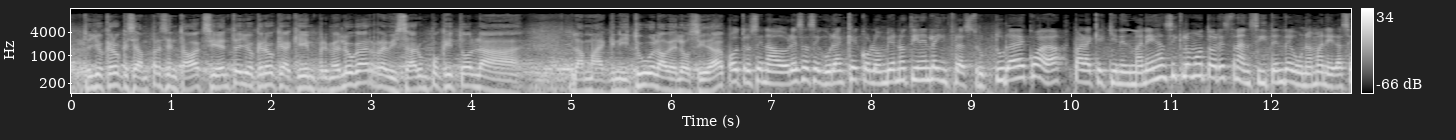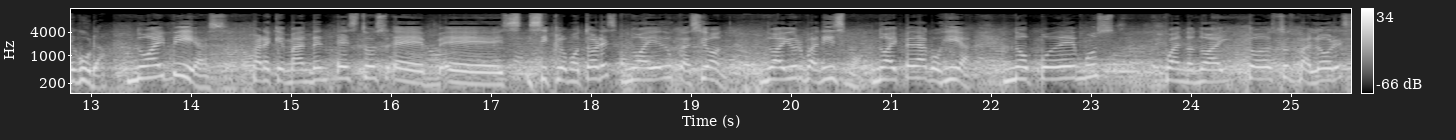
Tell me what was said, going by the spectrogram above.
Entonces yo creo que se han presentado accidentes, yo creo que aquí en primer lugar revisar un poquito la, la magnitud, la velocidad. Otros senadores aseguran que Colombia no tiene la infraestructura adecuada para que quienes manejan ciclomotores transiten de una manera segura. No hay vías para que manden estos eh, eh, ciclomotores, no hay educación, no hay urbanismo, no hay pedagogía. No podemos cuando no hay todos estos valores.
